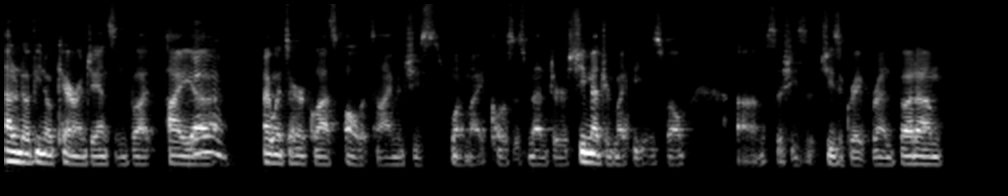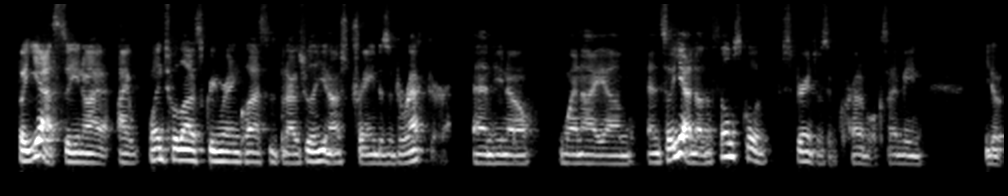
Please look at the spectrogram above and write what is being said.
I don't know if you know Karen Jansen, but I uh. I went to her class all the time, and she's one of my closest mentors. She mentored my thesis film, um, so she's a, she's a great friend. But um, but yeah, so you know, I I went to a lot of screenwriting classes, but I was really you know I was trained as a director, and you know when I um and so yeah, no, the film school experience was incredible because I mean, you know,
